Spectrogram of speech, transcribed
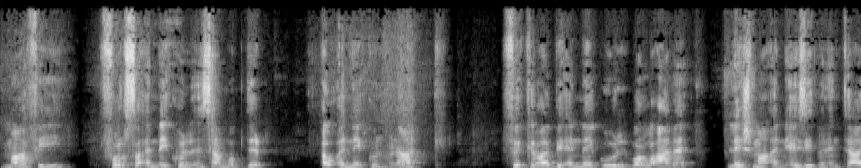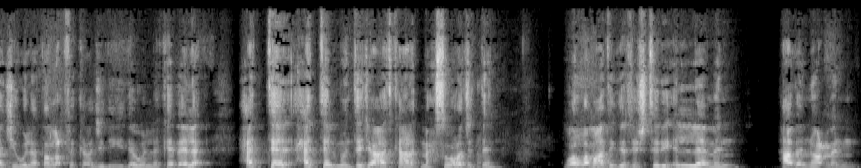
ما في فرصة أن يكون الإنسان مبدع أو أن يكون هناك فكرة بأن يقول والله أنا ليش ما أني أزيد من إنتاجي ولا أطلع فكرة جديدة ولا كذا؟ لا حتى حتى المنتجات كانت محصورة جدا. والله ما تقدر تشتري إلا من هذا النوع من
